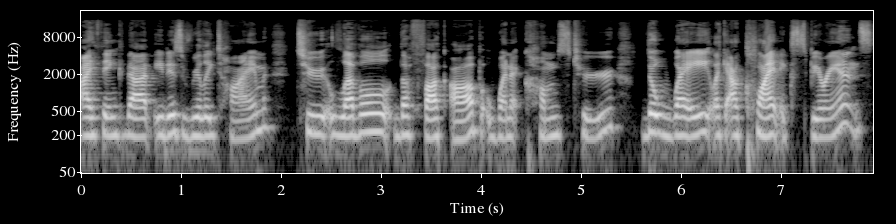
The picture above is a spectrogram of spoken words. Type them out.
I think that it is really time to level the fuck up when it comes to the way, like our client experience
